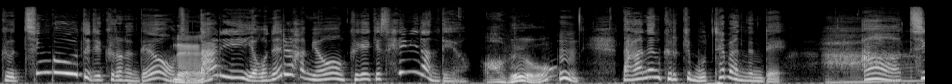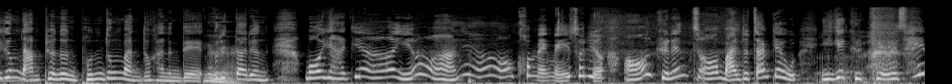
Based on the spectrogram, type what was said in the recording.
그 친구들이 그러는데요. 네. 딸이 연애를 하면 그게 이렇게 셈이 난대요. 아, 왜요? 응. 나는 그렇게 못 해봤는데. 아, 아 지금 남편은 본둥반둥 하는데, 네. 우리 딸은, 뭐, 야기야, 이요, 아니야, 컴맹맹이 소리야, 어, 그랬죠. 말도 짧게 하고, 이게 그렇게 셈이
